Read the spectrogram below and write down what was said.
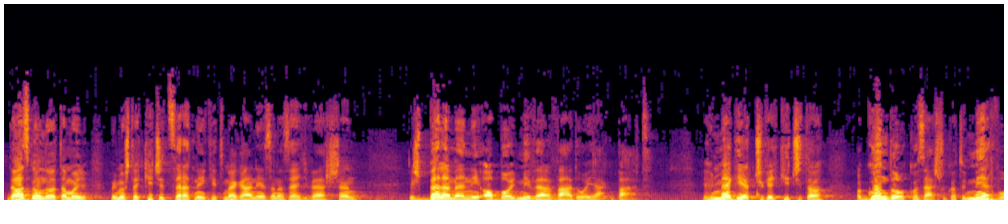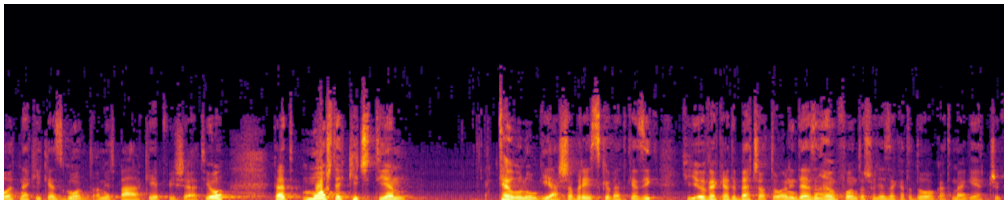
de azt gondoltam, hogy, hogy most egy kicsit szeretnék itt megállni ezen az egy versen, és belemenni abba, hogy mivel vádolják Pált. És hogy megértsük egy kicsit a, a gondolkozásukat, hogy miért volt nekik ez gond, amit Pál képviselt, jó? Tehát most egy kicsit ilyen teológiásabb rész következik, úgyhogy öveket becsatolni, de ez nagyon fontos, hogy ezeket a dolgokat megértsük.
